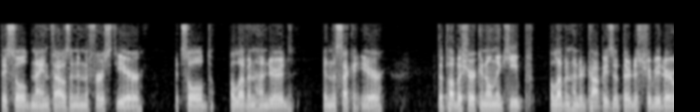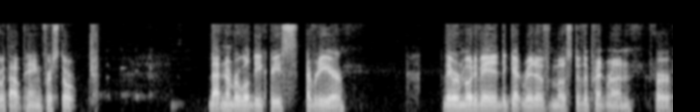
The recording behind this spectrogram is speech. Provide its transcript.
they sold 9,000 in the first year. It sold 1,100 in the second year. The publisher can only keep 1,100 copies at their distributor without paying for storage. That number will decrease every year. They were motivated to get rid of most of the print run for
